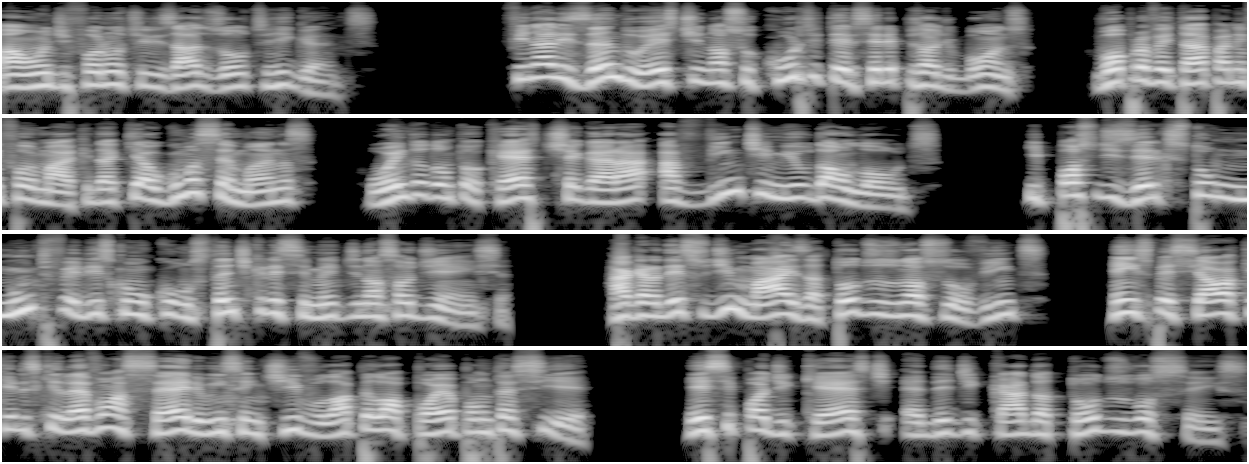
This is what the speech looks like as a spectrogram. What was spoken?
aonde foram utilizados outros irrigantes. Finalizando este nosso curto e terceiro episódio bônus, vou aproveitar para informar que daqui a algumas semanas o Endodontocast chegará a 20 mil downloads. E posso dizer que estou muito feliz com o constante crescimento de nossa audiência. Agradeço demais a todos os nossos ouvintes, em especial aqueles que levam a sério o incentivo lá pelo apoia.se. Esse podcast é dedicado a todos vocês.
